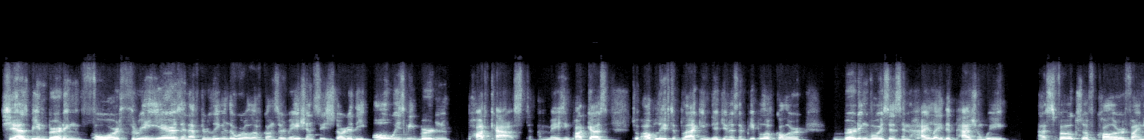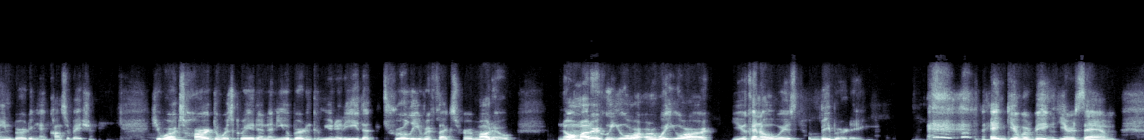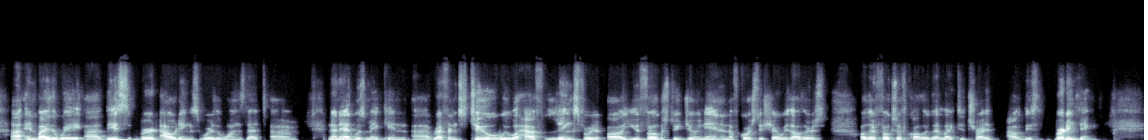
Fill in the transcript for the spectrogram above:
she has been birding for three years, and after leaving the world of conservation, she started the Always Be Birding podcast, amazing podcast to uplift Black, Indigenous, and people of color birding voices and highlight the passion we, as folks of color, finding birding and conservation. She works hard towards creating a new birding community that truly reflects her motto no matter who you are or where you are, you can always be birding. Thank you for being here, Sam. Uh, and by the way, uh, these bird outings were the ones that um, Nanette was making uh, reference to. We will have links for uh, you folks to join in and of course to share with others, other folks of color that like to try out this birding thing.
